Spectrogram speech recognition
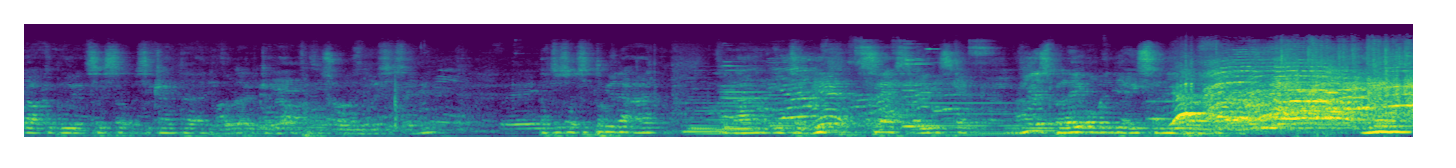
elke broer en zuster, muzikanten en die wonderlijke naam van de school van Jezus. Amen. Dat is onze tweede aan vanavond onze licht slash ladies camp. Wie is blij om in die huis van die Here?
